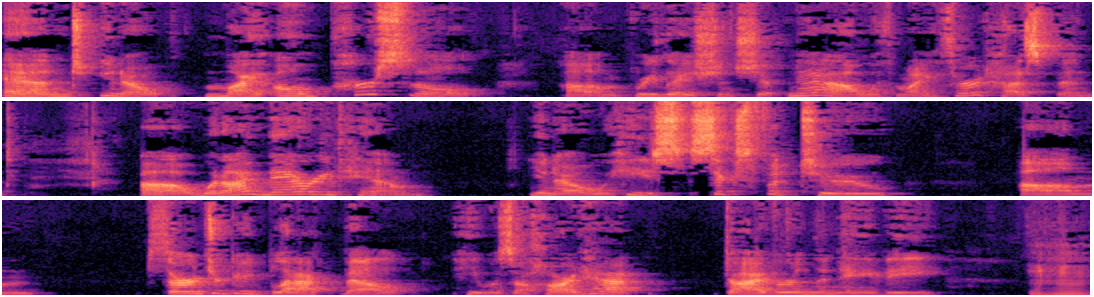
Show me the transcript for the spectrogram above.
And, you know, my own personal um, relationship now with my third husband, uh, when I married him, you know, he's six foot two, um, third degree black belt. He was a hard hat diver in the Navy. Mm-hmm.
